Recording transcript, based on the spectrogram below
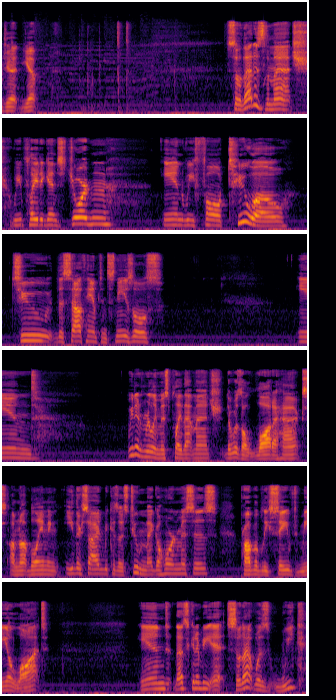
Jet, yep. So that is the match. We played against Jordan, and we fall 2-0 to the Southampton Sneasels. And we didn't really misplay that match. There was a lot of hacks. I'm not blaming either side because those two Megahorn misses probably saved me a lot. And that's going to be it. So that was week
